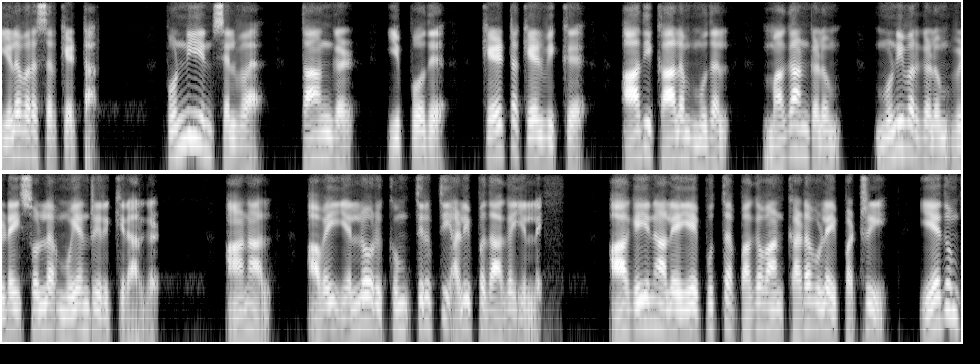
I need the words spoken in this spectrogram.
இளவரசர் கேட்டார். பொன்னியின் செல்வ தாங்கள் இப்போது கேட்ட கேள்விக்கு ஆதி காலம் முதல் மகான்களும் முனிவர்களும் விடை சொல்ல முயன்றிருக்கிறார்கள். ஆனால் அவை எல்லோருக்கும் திருப்தி அளிப்பதாக இல்லை. ஆகையினாலேயே புத்த பகவான் கடவுளை பற்றி ஏதும்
